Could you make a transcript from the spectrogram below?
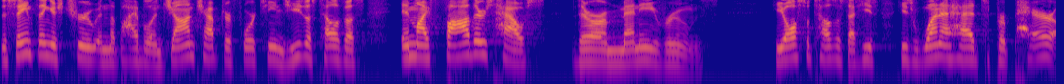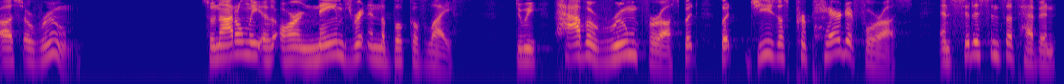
The same thing is true in the Bible. In John chapter 14, Jesus tells us, In my Father's house there are many rooms. He also tells us that he's, he's went ahead to prepare us a room. So not only are our names written in the book of life, do we have a room for us, but, but Jesus prepared it for us. And citizens of heaven,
